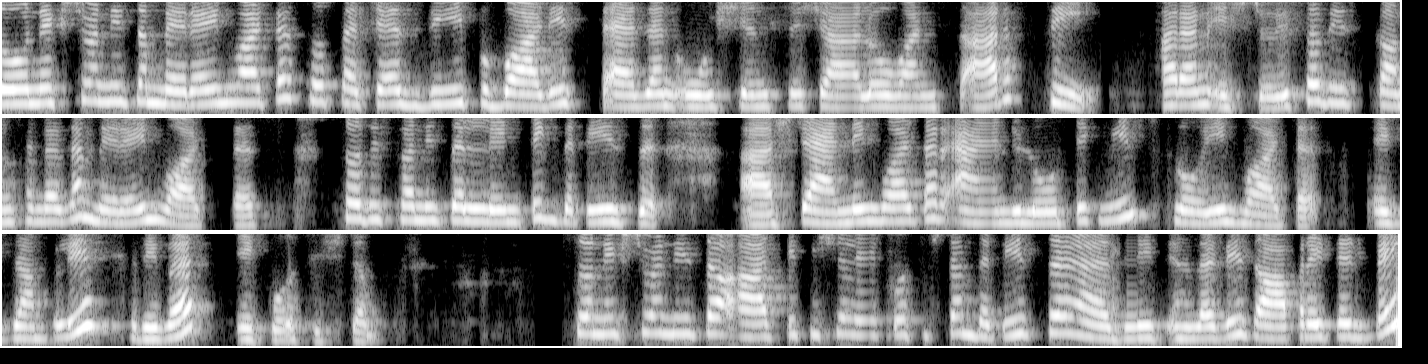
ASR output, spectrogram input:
So next one is the marine water. So such as deep bodies as an oceans, shallow ones are sea or an estuary. So this comes under the marine waters. So this one is the lentic that is uh, standing water and lotic means flowing water. Example is river ecosystem. So next one is the artificial ecosystem that is uh, that is operated by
